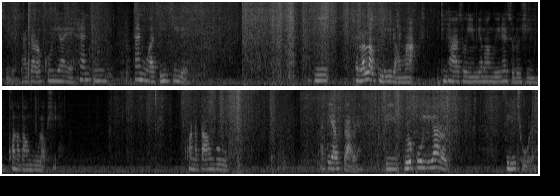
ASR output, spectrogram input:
ရှိတယ်ဒါကြတော့ကိုရီးယားရဲ့ hand u hand u ကဈေးကြီးတယ်ဒီဒီလောက်လောက်ကလေးတောင်မှဒီဟာဆိုရင်မြန်မာငွေနဲ့ဆိုလို့ရှိရင်9000ဘူးလောက်ရှိတယ်9000ဘူးအတယောက်စားပဲဒီ broccoli ကတော့ဈေးချိုတယ်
